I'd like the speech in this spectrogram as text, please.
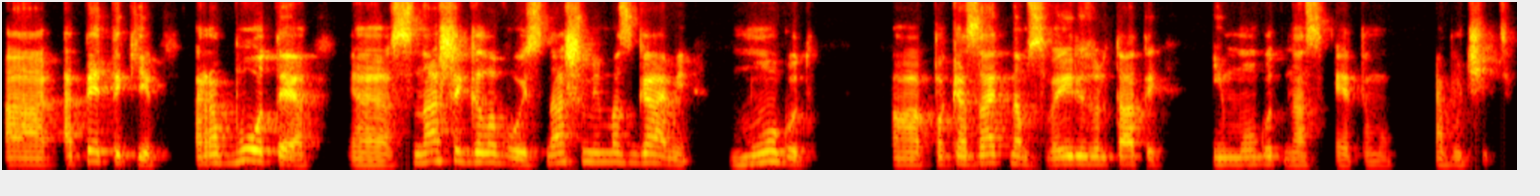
опять-таки, работая э, с нашей головой, с нашими мозгами, могут показать нам свои результаты и могут нас этому обучить.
